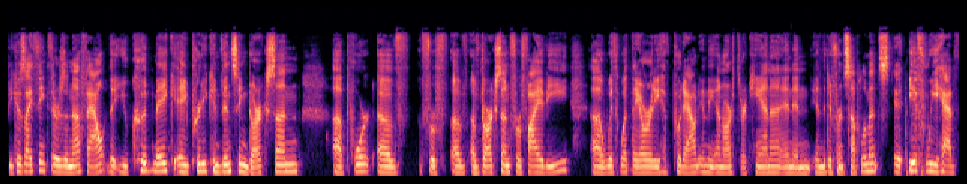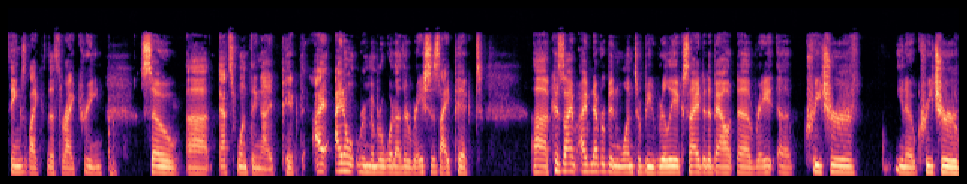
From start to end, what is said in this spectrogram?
because i think there's enough out that you could make a pretty convincing dark sun uh, port of for of, of dark sun for 5e uh, with what they already have put out in the unearthed arcana and in, in the different supplements if we had things like the thri-kreen. So uh, that's one thing I picked. I, I don't remember what other races I picked because I've I've never been one to be really excited about uh, ra- uh, creature you know creature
